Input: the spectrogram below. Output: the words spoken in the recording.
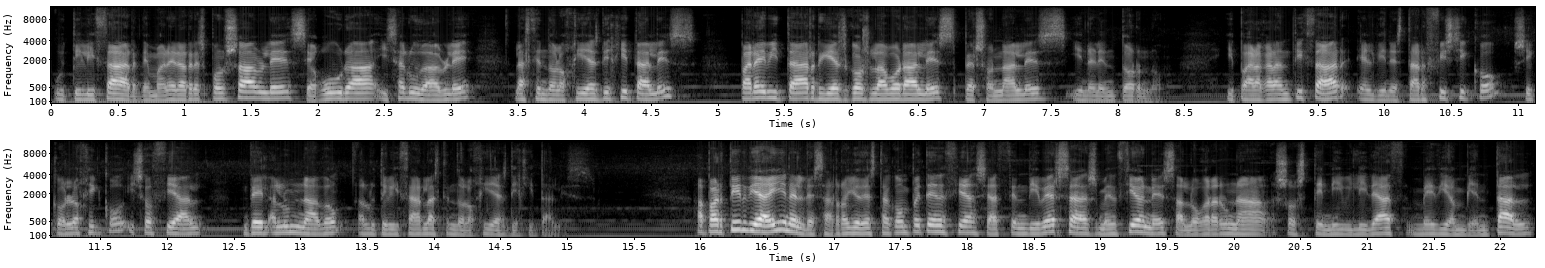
utilizar de manera responsable, segura y saludable las tecnologías digitales para evitar riesgos laborales, personales y en el entorno, y para garantizar el bienestar físico, psicológico y social del alumnado al utilizar las tecnologías digitales. A partir de ahí, en el desarrollo de esta competencia, se hacen diversas menciones a lograr una sostenibilidad medioambiental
